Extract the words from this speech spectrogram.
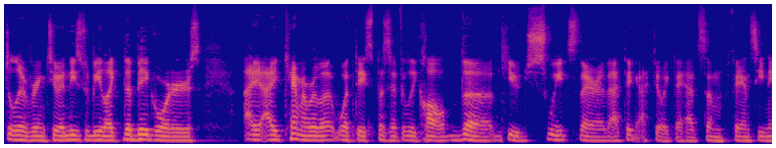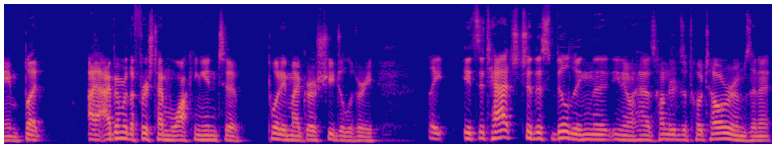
delivering to and these would be like the big orders. I, I can't remember what they specifically call the huge suites there. I think I feel like they had some fancy name, but I, I remember the first time walking in to put in my grocery delivery like it's attached to this building that you know has hundreds of hotel rooms in it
